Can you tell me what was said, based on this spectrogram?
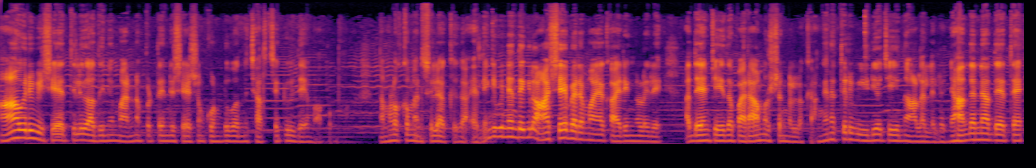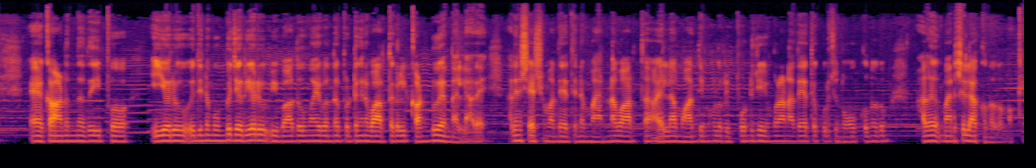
ആ ഒരു വിഷയത്തിൽ അതിനെ മരണപ്പെട്ടതിന്റെ ശേഷം കൊണ്ടുവന്ന് ചർച്ചയ്ക്ക് വിധേയമാക്കുമ്പോൾ നമ്മളൊക്കെ മനസ്സിലാക്കുക. അല്ലെങ്കിൽ പിന്നെ എന്തെങ്കിലും ആശയപരമായ കാര്യങ്ങളിൽ അദ്ദേഹം ചെയ്ത പരാമർശങ്ങളിലൊക്കെ. അങ്ങനത്തെ ഒരു വീഡിയോ ചെയ്യുന്ന ആളല്ലല്ലോ. ഞാൻ തന്നെ അദ്ദേഹത്തെ കാണുന്നത് ഇപ്പോൾ ഈ ഒരു ഇതിന് മുമ്പ് ചെറിയൊരു വിവാദവുമായി ബന്ധപ്പെട്ട് ഇങ്ങനെ വാർത്തകളിൽ കണ്ടു എന്നല്ലാതെ അതിനുശേഷം അദ്ദേഹത്തിന്റെ മരണ വാർത്ത എല്ലാ മാധ്യമങ്ങളും റിപ്പോർട്ട് ചെയ്യുമ്പോഴാണ് അദ്ദേഹത്തെക്കുറിച്ച് നോക്കുന്നതും അത് മനസ്സിലാക്കുന്നതും ഒക്കെ.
